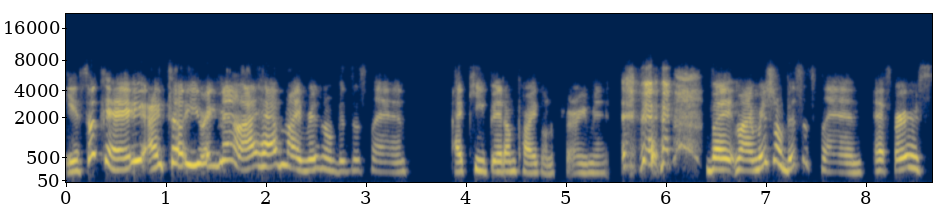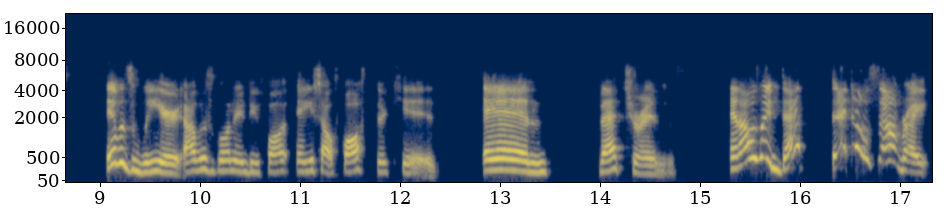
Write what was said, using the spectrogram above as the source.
It's okay. I tell you right now, I have my original business plan. I keep it. I'm probably gonna frame it. But my original business plan, at first, it was weird. I was going to do fo age out foster kids and veterans. And I was like, that that don't sound right.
